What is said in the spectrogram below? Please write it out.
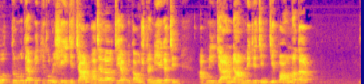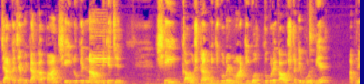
গর্তর মধ্যে আপনি কি করবেন? সেই যে চার ভাজালা যে আপনি কাগজটা নিয়ে গেছেন, আপনি যার নাম লিখেছেন, যে পাওনাদার যার কাছে আপনি টাকা পান, সেই লোকের নাম লিখেছেন, সেই কাগজটা আপনি কি করবেন? মাটি গর্ত করে কাগজটাকে ভরে দিয়ে আপনি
